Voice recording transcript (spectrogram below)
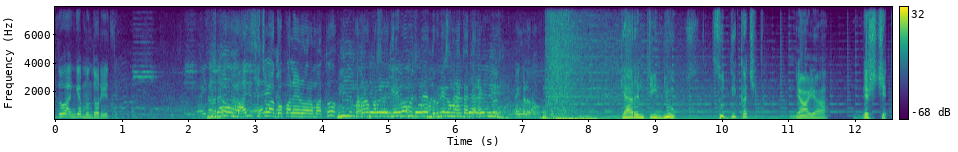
ಇದು ಹಂಗೆ ಮುಂದುವರಿಯುತ್ತೆ. ಇದಿಷ್ಟು ಮಾಜಿ ಸಚಿವ ಗೋಪಾಲಯ್ಯನವರ ಮಾತು. ಅವರ ಪರ್ಸನ್ ಗಿರಿಬಾಬು ಜೊತೆ ದುರ್ಗೇಶ್ ನಾಯಕ, ಗ್ಯಾರಂಟಿ ಬೆಂಗಳೂರು. ಗ್ಯಾರಂಟಿ ನ್ಯೂಸ್, ಸುದ್ದಿ ಖಚಿತ, ನ್ಯಾಯ ನಿಶ್ಚಿತ.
